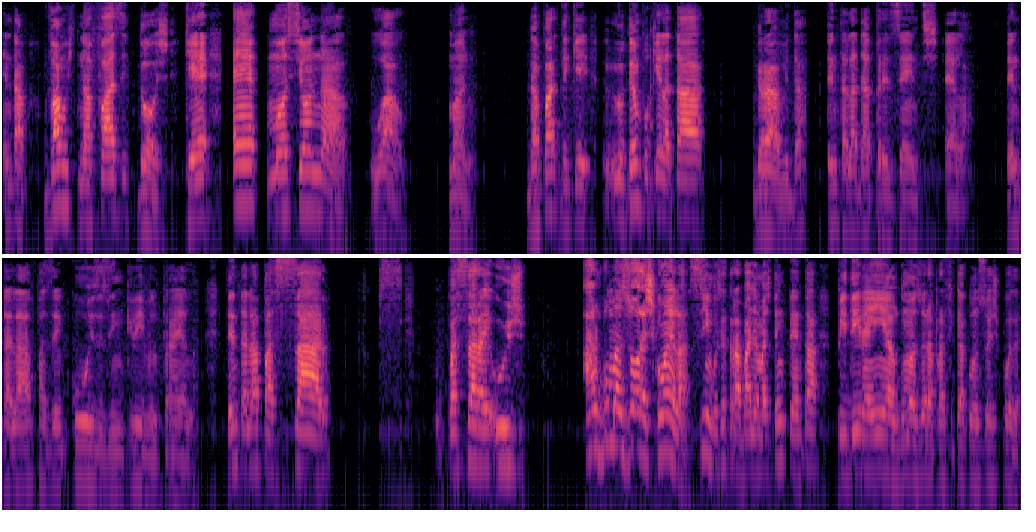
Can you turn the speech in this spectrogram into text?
Então, vamos na fase 2, que é emocional. Uau! Mano, da parte que no tempo que ela tá grávida, tenta lá dar presentes ela. Tenta lá fazer coisas incríveis para ela. Tenta lá passar passar aí os algumas horas com ela. Sim, você trabalha, mas tem que tentar pedir aí algumas horas para ficar com sua esposa.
